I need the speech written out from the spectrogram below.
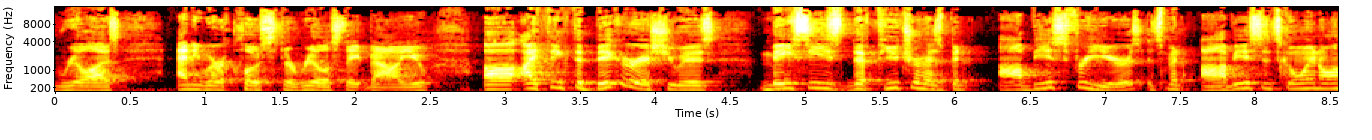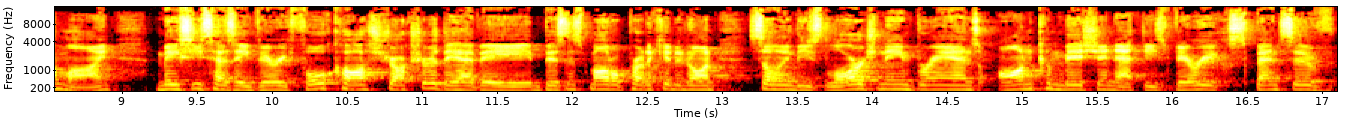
realize anywhere close to their real estate value. Uh, I think the bigger issue is Macy's, the future has been obvious for years. It's been obvious it's going online. Macy's has a very full cost structure. They have a business model predicated on selling these large name brands on commission at these very expensive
